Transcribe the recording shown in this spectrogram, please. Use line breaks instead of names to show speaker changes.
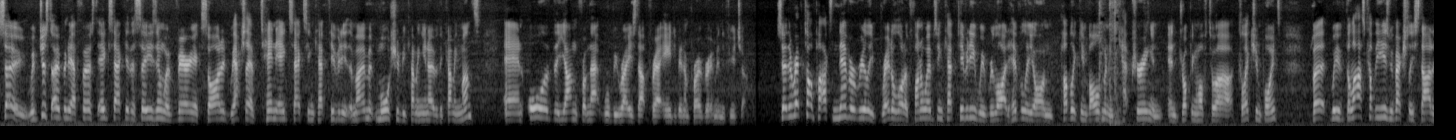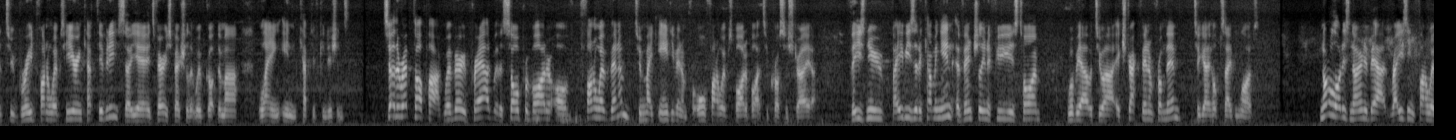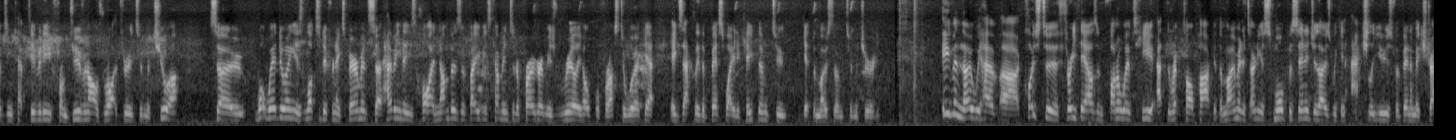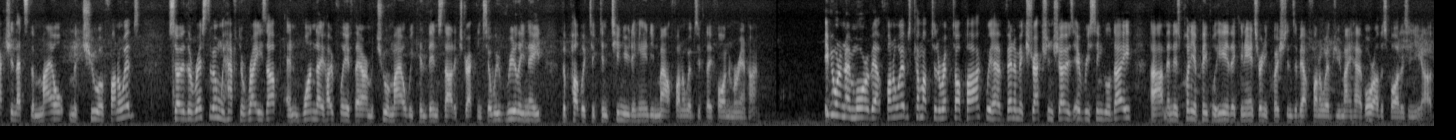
So we've just opened our first egg sac of the season. We're very excited. We actually have 10 egg sacs in captivity at the moment. More should be coming in over the coming months. And all of the young from that will be raised up for our anti-venom program in the future. So the reptile park's never really bred a lot of funnel webs in captivity. We've relied heavily on public involvement and capturing and, and dropping them off to our collection points. But with the last couple of years, we've actually started to breed funnel webs here in captivity. So yeah, it's very special that we've got them uh, laying in captive conditions. So the Reptile Park, we're very proud. We're the sole provider of funnel web venom to make anti-venom for all funnel web spider bites across Australia. These new babies that are coming in, eventually in a few years time, we'll be able to uh, extract venom from them to go help saving lives. Not a lot is known about raising funnel webs in captivity from juveniles right through to mature, so what we're doing is lots of different experiments. So having these high numbers of babies come into the program is really helpful for us to work out exactly the best way to keep them to get the most of them to maturity. Even though we have uh, close to 3,000 funnel webs here at the reptile park at the moment, it's only a small percentage of those we can actually use for venom extraction. That's the male mature funnel webs. So the rest of them we have to raise up and one day hopefully if they are a mature male we can then start extracting. So we really need the public to continue to hand in male funnel webs if they find them around home. If you want to know more about funnel webs, come up to the Reptile Park. We have venom extraction shows every single day um, and there's plenty of people here that can answer any questions about funnel webs you may have or other spiders in your yard.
